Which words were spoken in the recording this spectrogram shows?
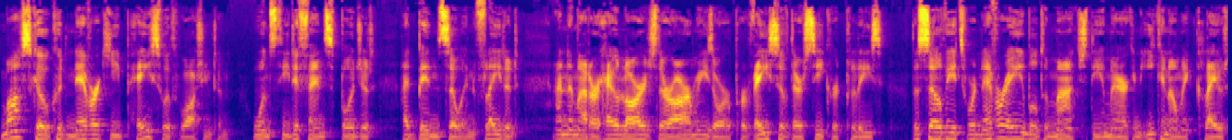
Moscow could never keep pace with Washington once the defense budget had been so inflated, and no matter how large their armies or pervasive their secret police, the Soviets were never able to match the American economic clout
